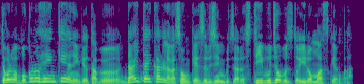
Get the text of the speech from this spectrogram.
でこれは僕の偏見やねんけど多分大体彼らが尊敬する人物はあのスティーブ・ジョブズとイーロン・マスクやんか、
